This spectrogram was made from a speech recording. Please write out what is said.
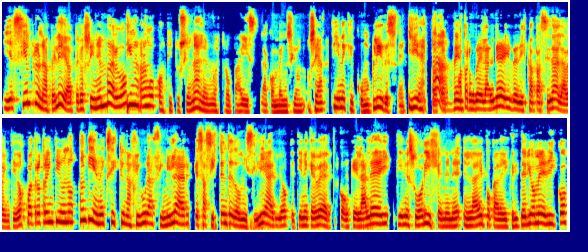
Y es siempre una pelea, pero sin embargo tiene rango constitucional en nuestro país la convención, o sea, tiene que cumplirse. Y está dentro de la ley de discapacidad, la 22431, también existe una figura similar que es asistente domiciliario, que tiene que ver con que la ley tiene su origen en, e- en la época del criterio médico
